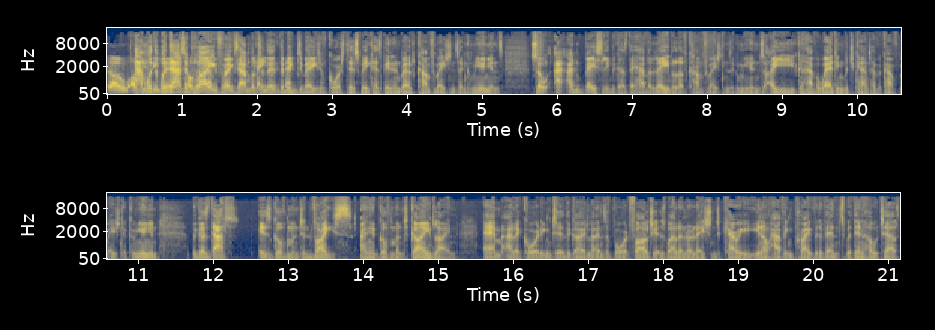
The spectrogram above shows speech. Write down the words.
So And would, would that apply, for example, to the, the big debate, of course, this week has been about confirmations and communions? So, and basically because they have a label of confirmations and communions, i.e., you can have a wedding, but you can't have a confirmation of communion, because that is government advice and a government guideline. Um, and according to the guidelines of Bord Fáilte as well in relation to carry, you know, having private events within hotels.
